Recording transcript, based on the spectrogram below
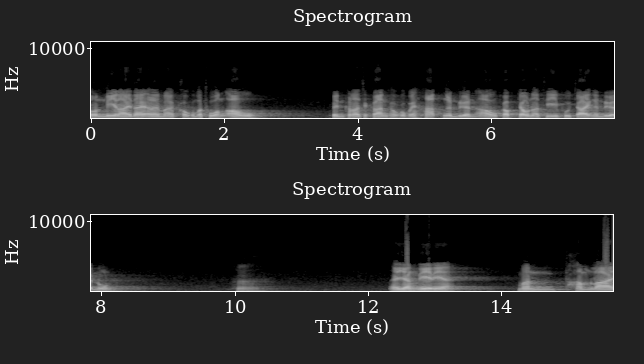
ตนมีรายได้อะไรมา เขาก็มาทวงเอา เป็นข้าราชการเขาก็ไปหักเงินเดือนเอากับเจ้าหน้าที่ผู้จ่ายเงินเดือนนู่นไอ้อย่างนี้เนี่ย มันทำลาย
